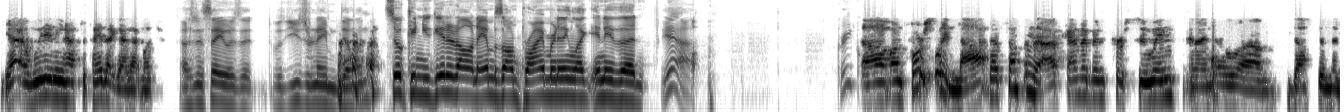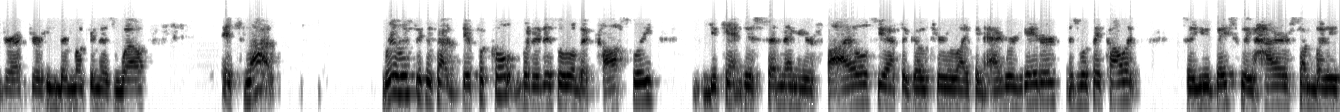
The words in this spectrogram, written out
Yeah, and we didn't even have to pay that guy that much. I was gonna say, was it was username Dillon? So can you get it on Amazon Prime or anything like any of the? yeah. Great. Um, unfortunately, not. That's something that I've kind of been pursuing, and I know um, Dustin, the director, he's been looking as well. It's not realistic. It's not difficult, but it is a little bit costly. You can't just send them your files. You have to go through like an aggregator, is what they call it. So you basically hire somebody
